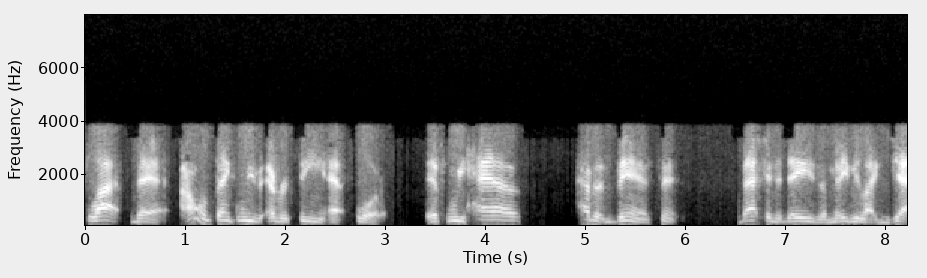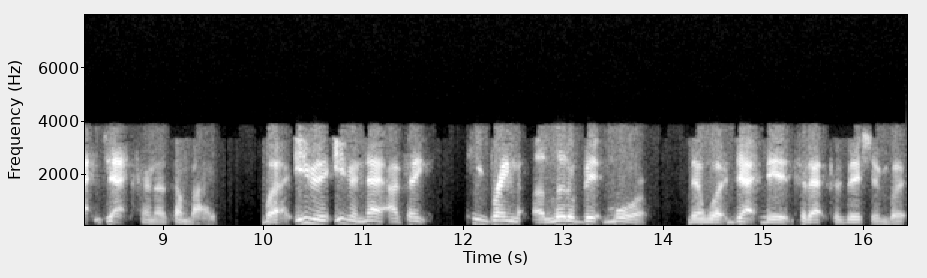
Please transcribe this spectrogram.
slot that I don't think we've ever seen at Florida. If we have, haven't been since back in the days of maybe like Jack Jackson or somebody. But even even that, I think he brings a little bit more than what Jack did to that position. But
